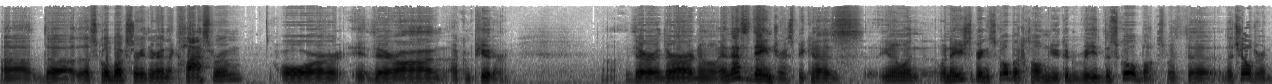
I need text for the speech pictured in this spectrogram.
Uh, the the school books are either in the classroom or they're on a computer. There there are no, and that's dangerous because you know when when they used to bring school books home, you could read the school books with the the children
